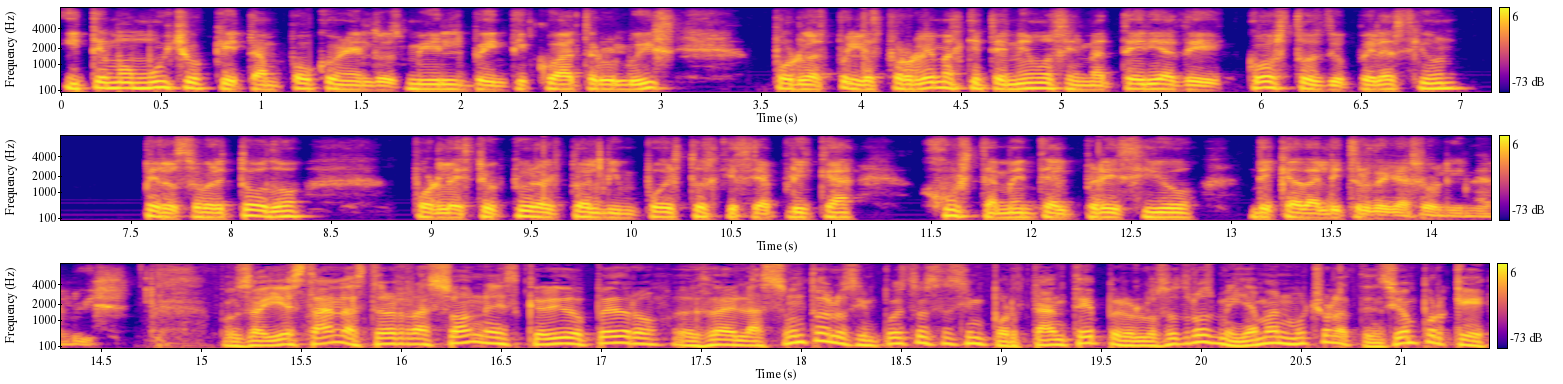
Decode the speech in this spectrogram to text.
y temo mucho que tampoco en el 2024, Luis, por los, por los problemas que tenemos en materia de costos de operación, pero sobre todo por la estructura actual de impuestos que se aplica justamente al precio de cada litro de gasolina, Luis. Pues ahí están las tres razones, querido Pedro. O sea, el asunto de los impuestos es importante, pero los otros me llaman mucho la atención porque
